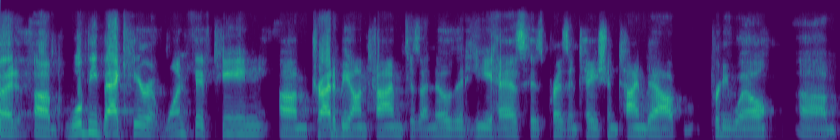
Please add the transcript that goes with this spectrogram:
But um, we'll be back here at 1.15. Um, try to be on time because I know that he has his presentation timed out pretty well. Um,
